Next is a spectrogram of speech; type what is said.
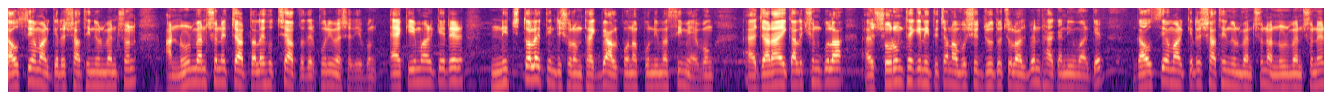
গাউসিয়া মার্কেটের সাথে নূর ম্যানশন আর নূর ম্যানশনের চারতলায় হচ্ছে আপনাদের পূর্ণিমাশারি এবং একই মার্কেটের নিচতলায় তিনটি শোরুম থাকবে, আলপনা, পূর্ণিমা, সিমে। এবং যারা এই কালেকশনগুলো শোরুম থেকে নিতে চান, অবশ্যই দ্রুত চলে আসবেন ঢাকা নিউ মার্কেট, গাউসিয়া মার্কেটের সাথে নূর ম্যানশন আর নূর ম্যানশনের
